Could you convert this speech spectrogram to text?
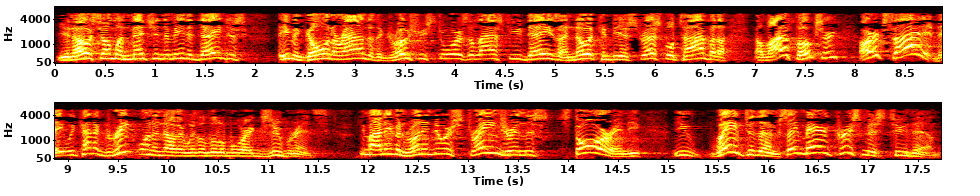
You know, someone mentioned to me today, just even going around to the grocery stores the last few days, I know it can be a stressful time, but a, a lot of folks are, are excited. They, we kind of greet one another with a little more exuberance. You might even run into a stranger in the store and you, you wave to them, say Merry Christmas to them.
